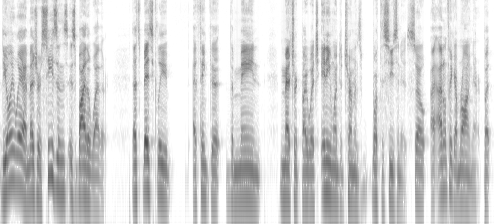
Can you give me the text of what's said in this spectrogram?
the only way I measure seasons is by the weather. That's basically, I think, the the main metric by which anyone determines what the season is. So I, I don't think I'm wrong there. But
